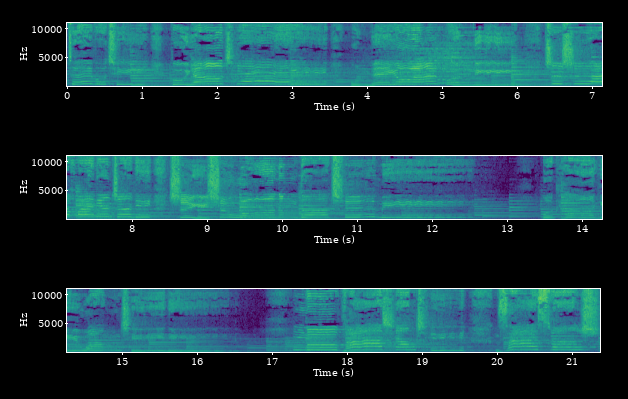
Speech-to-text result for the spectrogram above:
对不起，不要介意，我没有爱过你，只是爱怀念着你，试一试我能多痴迷，我可以忘记你，不怕想起，才算是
